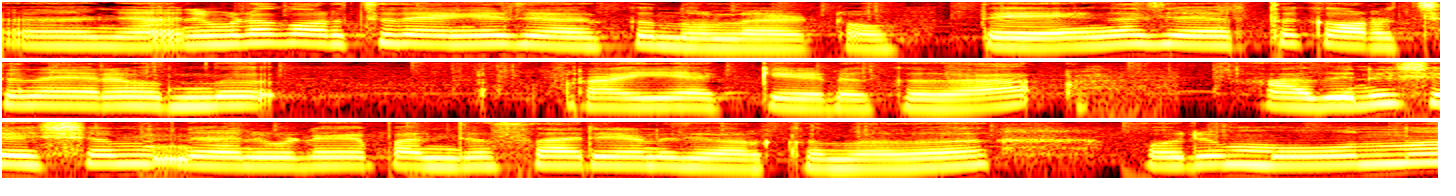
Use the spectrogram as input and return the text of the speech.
ഞാനിവിടെ കുറച്ച് തേങ്ങ ചേർക്കുന്നുള്ളൂ കേട്ടോ. തേങ്ങ ചേർത്ത് കുറച്ച് നേരം ഒന്ന് ഫ്രൈ ആക്കി എടുക്കുക. അതിനുശേഷം ഞാനിവിടെ പഞ്ചസാരയാണ് ചേർക്കുന്നത്. ഒരു മൂന്ന്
